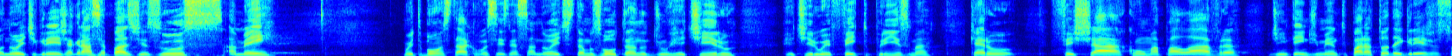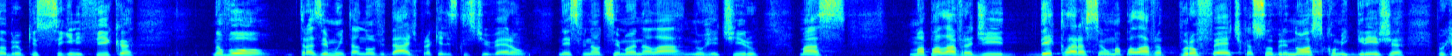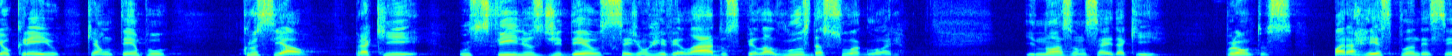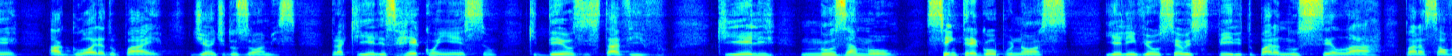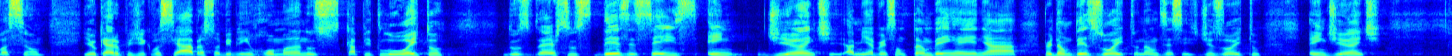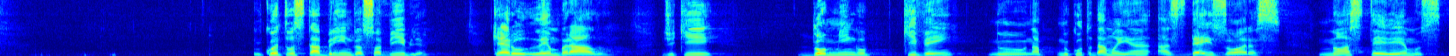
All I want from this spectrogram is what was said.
Boa noite, igreja. Graça e paz de Jesus. Amém. Muito bom estar com vocês nessa noite. Estamos voltando de um retiro, retiro Efeito Prisma. Quero fechar com uma palavra de entendimento para toda a igreja sobre o que isso significa. Não vou trazer muita novidade para aqueles que estiveram nesse final de semana lá no retiro, mas uma palavra de declaração, uma palavra profética sobre nós como igreja, porque eu creio que é um tempo crucial para que os filhos de Deus sejam revelados pela luz da sua glória. E nós vamos sair daqui prontos para resplandecer a glória do Pai diante dos homens, para que eles reconheçam que Deus está vivo, que Ele nos amou se entregou por nós e ele enviou o seu Espírito para nos selar para a salvação. E eu quero pedir que você abra sua Bíblia em Romanos, capítulo 8, dos versos 16 em diante. A minha versão também é NAA, perdão, 18, não 16, 18 em diante. Enquanto você está abrindo a sua Bíblia, quero lembrá-lo de que domingo que vem no, na, no culto da manhã, às 10 horas, nós teremos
